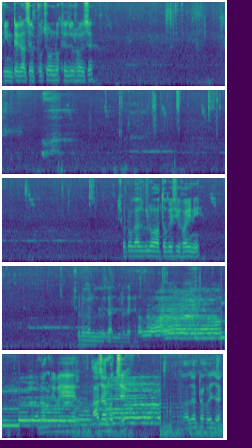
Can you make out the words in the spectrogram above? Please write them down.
তিনটে গাছে প্রচণ্ড খেজুর হয়েছে। ছোট গাছগুলো অত বেশি হয়নি। ছোট গাছগুলো দেখেন। আজান হচ্ছে। আজানটা হয়ে যাক।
